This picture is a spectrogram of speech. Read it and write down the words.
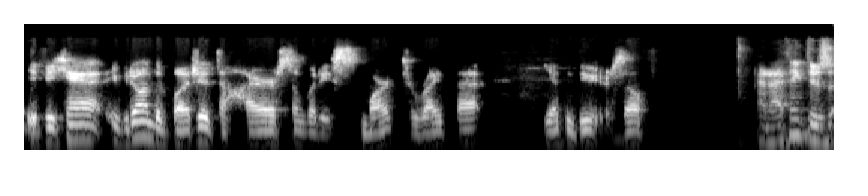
If you can't, if you don't have the budget to hire somebody smart to write that, you have to do it yourself. And I think there's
